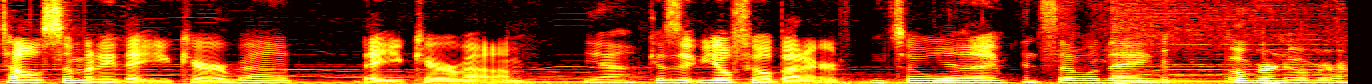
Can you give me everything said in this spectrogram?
tell somebody that you care about that you care about them Yeah. because you'll feel better, and so will yeah. they. And so will they, over and over,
